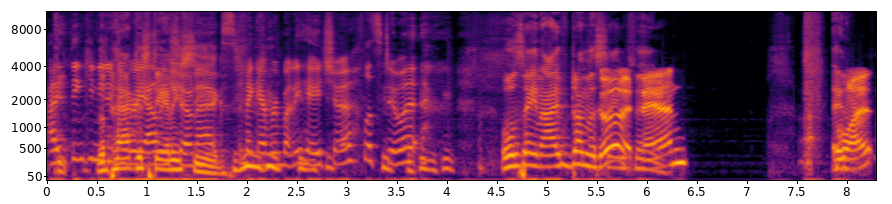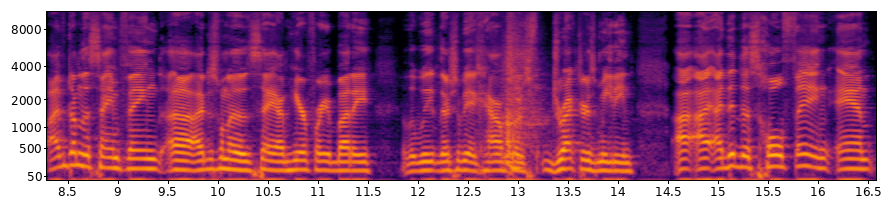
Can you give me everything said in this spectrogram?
I think you The need to do a reality show seed. next to make everybody hate you. Let's do it. Well, Zain, I've done the Good same thing. man. And What? I've done the same thing. Uh, I just want to say I'm here for you, buddy. We, there should be a counselors directors meeting. I, I, I did this whole thing and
